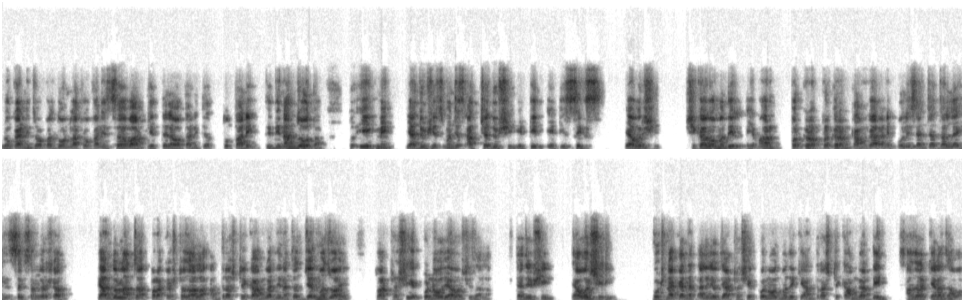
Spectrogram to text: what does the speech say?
लोकांनी जवळपास दोन लाख लोकांनी सहभाग घेतलेला होता आणि तो तारीख दिनांक जो होता तो एक मे या दिवशीच म्हणजेच आजच्या दिवशी एटीन एटी सिक्स या वर्षी. शिकागोमधील हेमार प्रकरण प्रकरण कामगार आणि पोलीस यांच्यात झालेल्या हिंसक संघर्षात त्या आंदोलनाचा पराकष्ट झाला. आंतरराष्ट्रीय कामगार दिनाचा जन्म जो आहे तो अठराशे एकोणनव्वद या वर्षी झाला. त्या दिवशी त्या वर्षी घोषणा करण्यात आलेली होती अठराशे एकोणनव्वदमध्ये की आंतरराष्ट्रीय कामगार दिन साजरा केला जावा.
